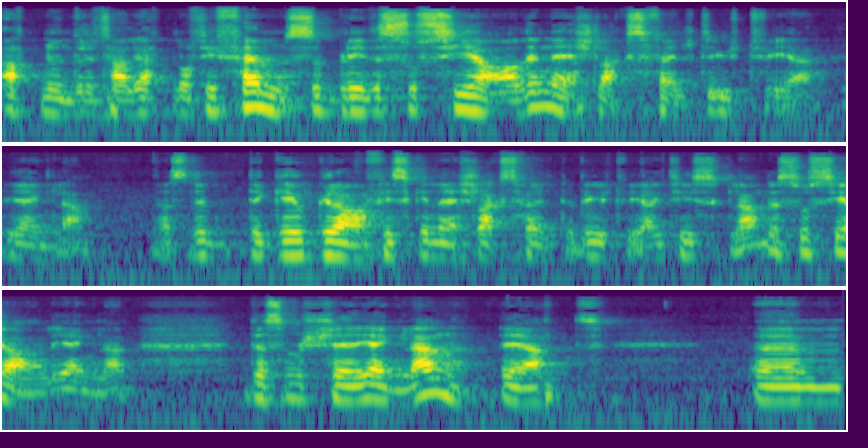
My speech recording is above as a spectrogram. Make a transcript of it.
1800-tallet, 1885, så blir det sosiale nedslagsfeltet utvida i England. Altså det, det, geografiske nedslagsfeltet blir utvida i Tyskland, det sosiale i England. Det som skjer i England, er at um,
